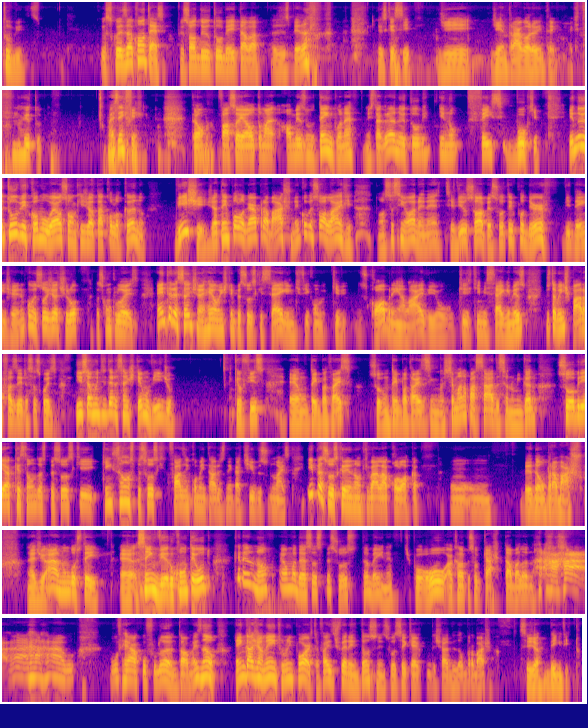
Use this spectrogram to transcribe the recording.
YouTube. As coisas acontecem. O pessoal do YouTube aí tava esperando. Eu esqueci de, de entrar, agora eu entrei aqui no YouTube. Mas enfim, então faço aí ao mesmo tempo, né? No Instagram, no YouTube e no Facebook. E no YouTube, como o Elson aqui já tá colocando, vixe, já tem polegar para baixo, nem começou a live. Nossa senhora, né? Você viu só, a pessoa tem poder vidente, aí não começou, já tirou as conclusões. É interessante, né? Realmente tem pessoas que seguem, que ficam, que descobrem a live, ou que, que me seguem mesmo, justamente para fazer essas coisas. Isso é muito interessante. Tem um vídeo que eu fiz é, um tempo atrás sobre um tempo atrás, assim, semana passada, se eu não me engano, sobre a questão das pessoas que. Quem são as pessoas que fazem comentários negativos e tudo mais. E pessoas, querendo não, que vai lá, coloca um, um dedão para baixo, né? De ah, não gostei. É, sem ver o conteúdo, querendo ou não, é uma dessas pessoas também, né? Tipo, ou aquela pessoa que acha que tá balando, vou ferrar com o fulano e tal, mas não, é engajamento, não importa, faz diferença. Então, assim, se você quer deixar o dedão para baixo, seja bem-vindo.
